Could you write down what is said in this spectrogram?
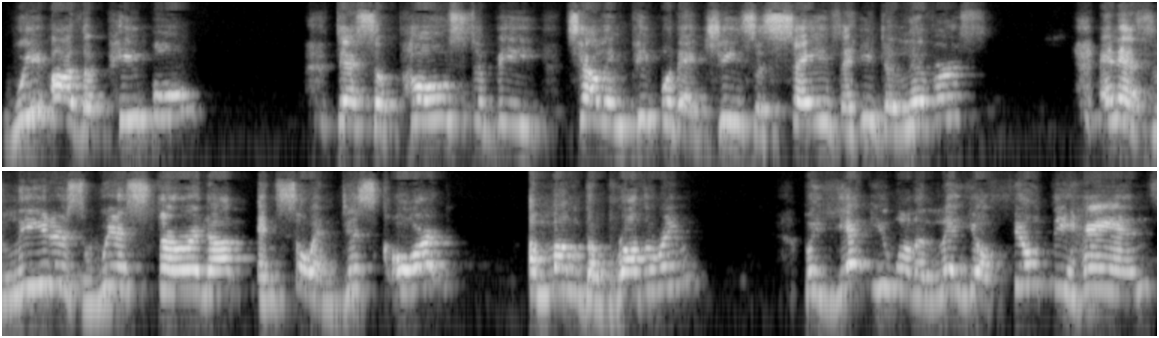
We are the people that's supposed to be telling people that Jesus saves and he delivers. And as leaders, we're stirring up and so in discord among the brethren. But yet you want to lay your filthy hands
